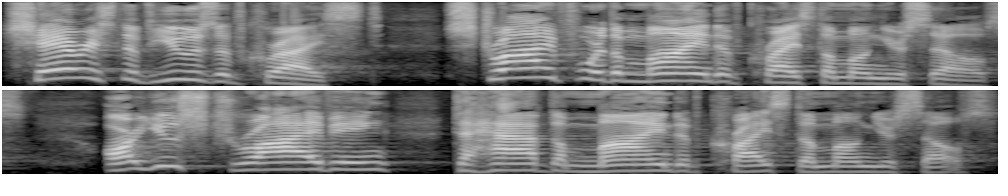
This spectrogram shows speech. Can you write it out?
cherish the views of Christ, strive for the mind of Christ among yourselves. Are you striving to have the mind of Christ among yourselves?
